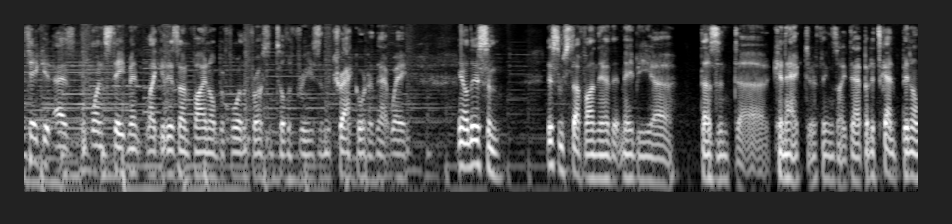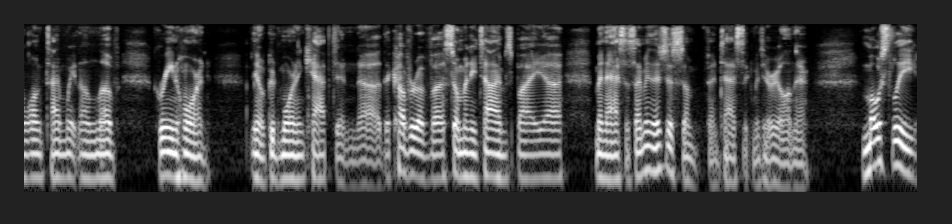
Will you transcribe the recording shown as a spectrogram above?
Take it as one statement, like it is on vinyl, before the frost until the freeze, and the track order that way. You know, there's some there's some stuff on there that maybe uh, doesn't uh, connect or things like that. But it's got been a long time waiting on love. Greenhorn, you know, Good Morning Captain, uh, the cover of uh, So Many Times by uh, Manassas. I mean, there's just some fantastic material on there. Mostly,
